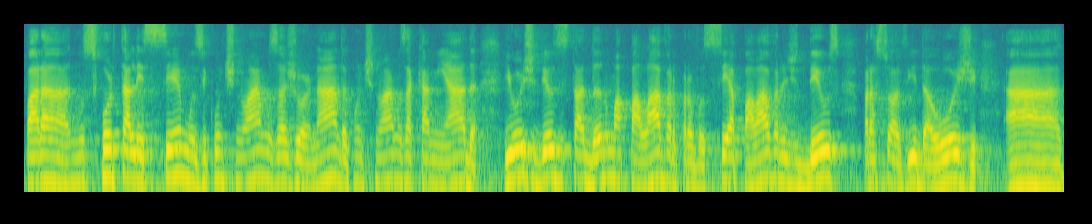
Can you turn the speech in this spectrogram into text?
para nos fortalecermos e continuarmos a jornada, continuarmos a caminhada. E hoje Deus está dando uma palavra para você, a palavra de Deus para a sua vida hoje, a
